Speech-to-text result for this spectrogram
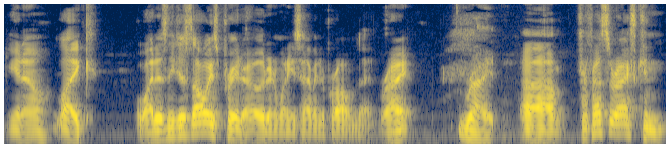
You know, like why doesn't he just always pray to Odin when he's having a problem? Then, right? Right. Um, Professor X can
